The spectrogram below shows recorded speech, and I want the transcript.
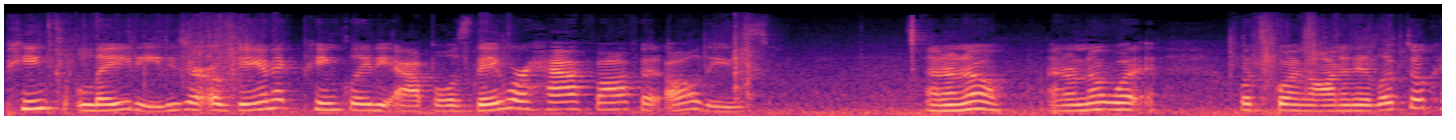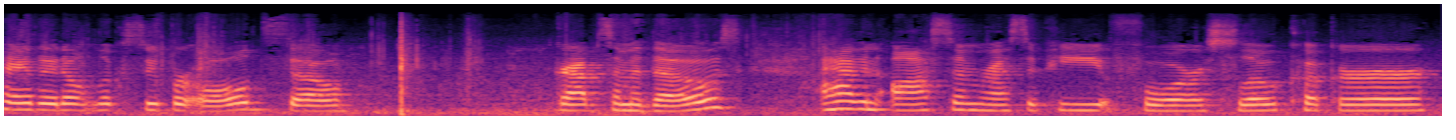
Pink Lady these are organic Pink Lady apples they were half off at Aldi's I don't know. I don't know what what's going on. And they looked okay. They don't look super old. So grab some of those. I have an awesome recipe for slow cooker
